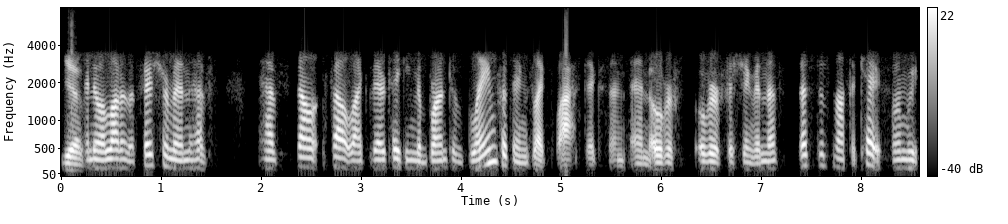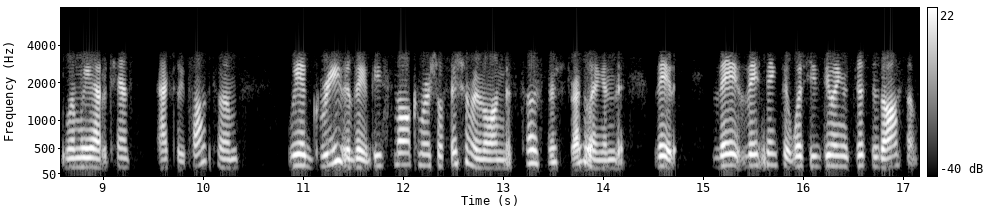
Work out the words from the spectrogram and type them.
Yes. I know a lot of the fishermen have have felt felt like they're taking the brunt of blame for things like plastics and and over overfishing, and that's that's just not the case. When we when we have a chance to actually talk to them, we agree that they, these small commercial fishermen along this coast they're struggling, and they they they think that what she's doing is just as awesome.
